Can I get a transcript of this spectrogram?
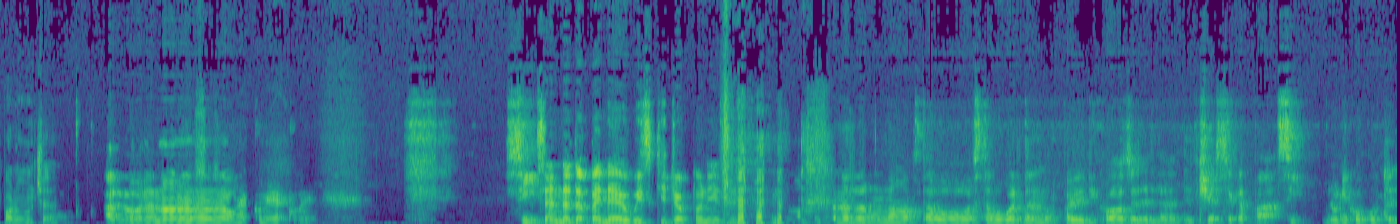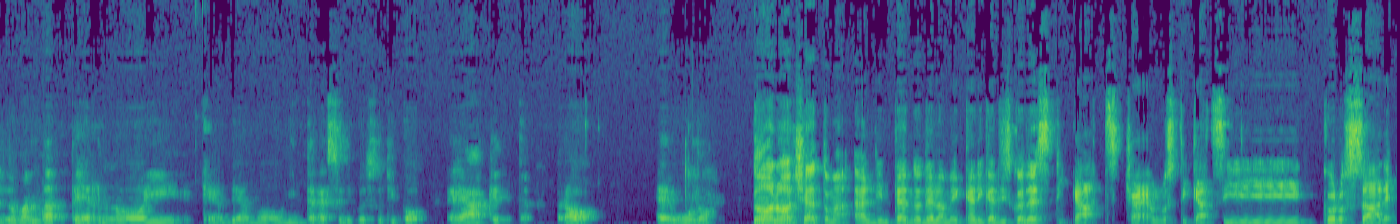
Paolo non c'è? allora, no, no, no, no, eccomi, eccomi. Sì, Sei andato a prendere whisky giapponese? No, no, no, no, stavo, stavo guardando un paio di cose del, del CSK. Sì, l'unico punto di domanda per noi che abbiamo un interesse di questo tipo è Hackett, però è uno. No, no, certo, ma all'interno della meccanica di squadra è sti cazzi, cioè uno sti cazzi colossale.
